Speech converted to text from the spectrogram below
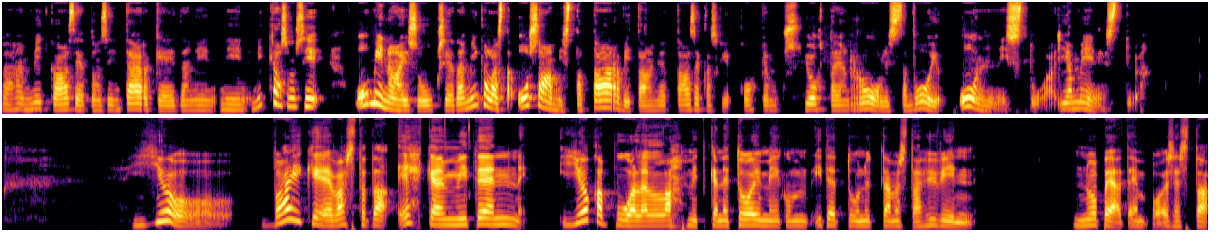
vähän mitkä asiat on siinä tärkeitä, niin, niin mitkä on sellaisia ominaisuuksia tai minkälaista osaamista tarvitaan, jotta asiakaskokemusjohtajan roolissa voi onnistua ja menestyä? Joo, vaikea vastata ehkä miten joka puolella, mitkä ne toimii, kun itse tuun nyt tämmöistä hyvin nopeatempoisesta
